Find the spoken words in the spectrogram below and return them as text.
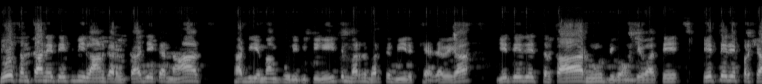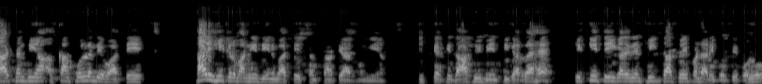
ਜੋ ਸੰਤਾਂ ਨੇ ਤੇ ਵੀ ਐਲਾਨ ਕਰ ਦਿੱਤਾ, ਜੇਕਰ ਨਾ ਸਾਡੀ ਇਹ ਮੰਗ ਪੂਰੀ ਕੀਤੀ ਗਈ, ਤੇ ਮਰਨ ਵਰਤ ਵੀ ਰੱਖਿਆ ਜਾਵੇਗਾ। ਜਿੱਤੇ ਦੇ ਸਰਕਾਰ ਨੂੰ ਜਗਾਉਣ ਦੇ ਵਾਸਤੇ, ਇੱਥੇ ਦੇ ਪ੍ਰਸ਼ਾਸਨ ਦੀਆਂ ਅੱਖਾਂ ਖੋਲਣ ਦੇ ਵਾਸਤੇ, ਹਰ ਹੀ ਕੁਰਬਾਨੀ ਦੇਣ ਵਾਸਤੇ ਸੰਸਥਾ ਤਿਆਰ ਹੋਣਗੀਆਂ। ਇਸ ਕਰਕੇ ਦਾਸ ਵੀ ਬੇਨਤੀ ਕਰਦਾ ਹੈ 21 ਤਰੀਕ ਵਾਲੇ ਦਿਨ ਠੀਕ 10 ਵਜੇ ਭੰਡਾਰੀਪੁਰ ਤੇ ਪਹੁੰਚੋ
